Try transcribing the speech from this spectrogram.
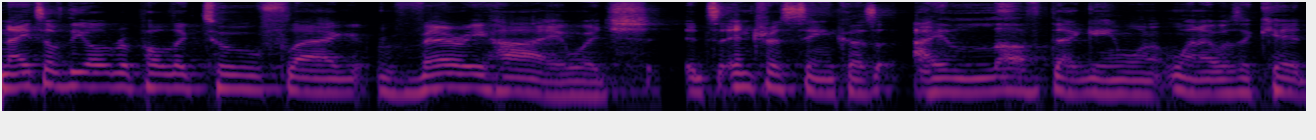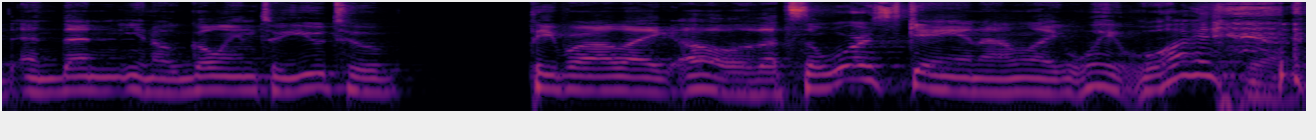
Knights of the Old Republic 2 flag very high, which it's interesting because I loved that game when, when I was a kid. And then you know going to YouTube, people are like, "Oh, that's the worst game," and I'm like, "Wait, what?"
